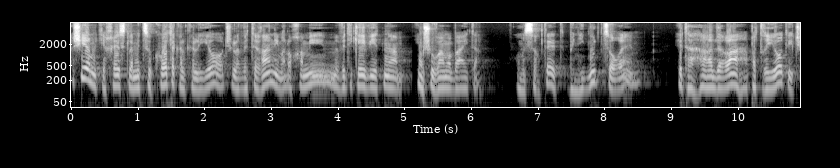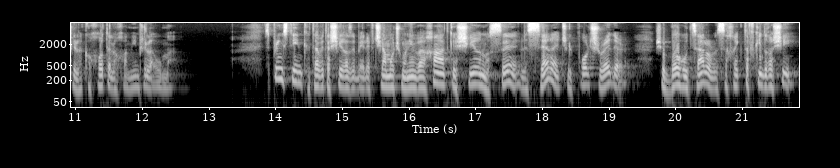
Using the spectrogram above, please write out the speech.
השיר מתייחס למצוקות הכלכליות של הווטרנים הלוחמים מוותיקי וייטנאם עם שובם הביתה. הוא משרטט, בניגוד צורם, את ההאדרה הפטריוטית של הכוחות הלוחמים של האומה. ספרינגסטין כתב את השיר הזה ב-1981 כשיר נושא לסרט של פול שרדר, שבו הוצע לו לשחק תפקיד ראשי.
